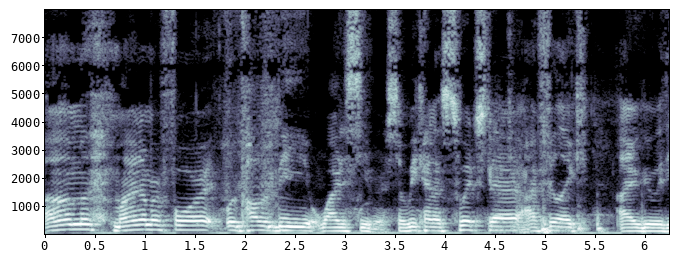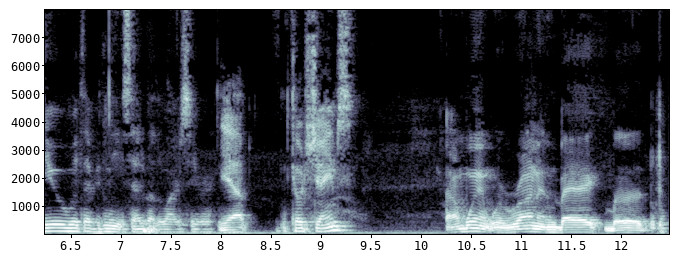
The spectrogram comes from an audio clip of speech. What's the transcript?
Um, my number four would probably be wide receiver. So we kind of switched there. I feel like I agree with you with everything you said about the wide receiver. Yeah. Coach James? I went with running back, but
